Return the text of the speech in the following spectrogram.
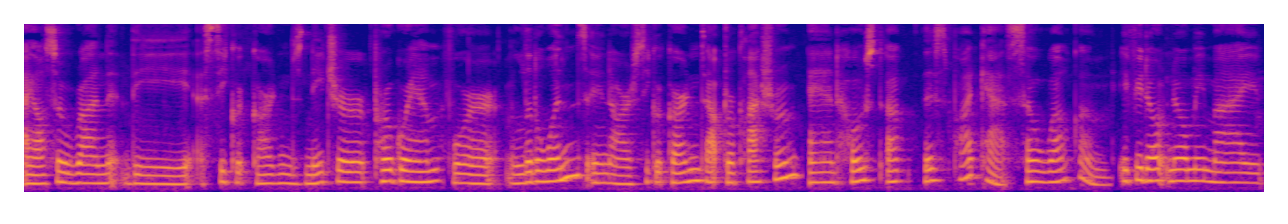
I also run the Secret Gardens Nature program for little ones in our Secret Gardens outdoor classroom and host up this podcast. So, welcome. If you don't know me, my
